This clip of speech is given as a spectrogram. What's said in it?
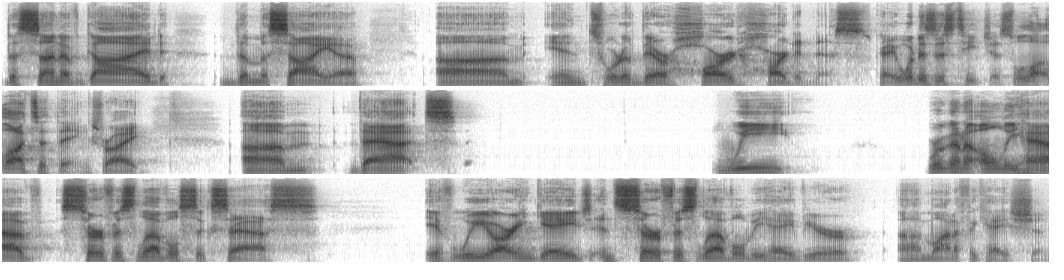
the Son of God, the Messiah, um, in sort of their hard heartedness. Okay, what does this teach us? Well, lots of things, right? Um, that we we're going to only have surface level success if we are engaged in surface level behavior uh, modification.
